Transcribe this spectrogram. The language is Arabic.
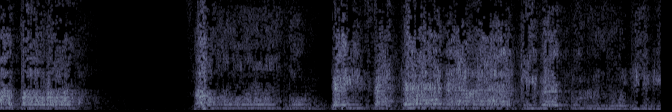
مَطَرًا ۖ فَانظُرْ كَيْفَ كَانَ عَاقِبَةُ الْمُجْرِمِينَ.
